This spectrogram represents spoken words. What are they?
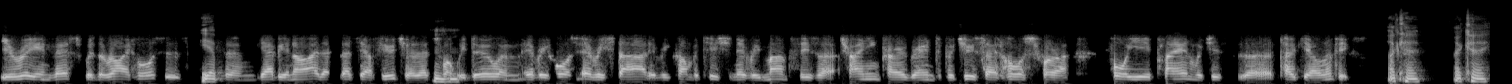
you reinvest with the right horses. Yep. And Gabby and I, that, that's our future. That's mm-hmm. what we do. And every horse, every start, every competition, every month is a training program to produce that horse for a four year plan, which is the Tokyo Olympics. Okay, okay.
